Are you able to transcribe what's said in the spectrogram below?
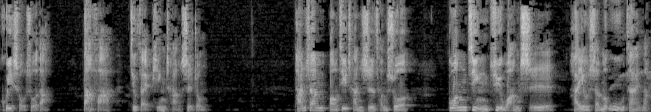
挥手说道：“大法就在平常事中。”盘山宝鸡禅师曾说：“光境俱亡时，还有什么物在呢？”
